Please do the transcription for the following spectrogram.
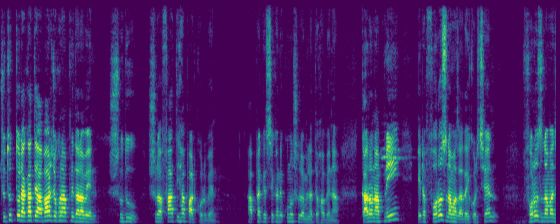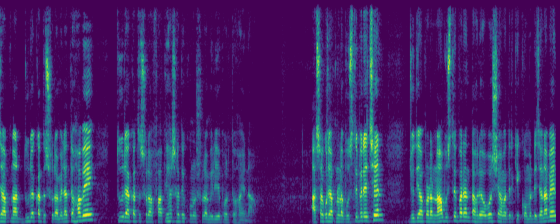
চতুর্থ রাকাতে আবার যখন আপনি দাঁড়াবেন, শুধু সুরা ফাতিহা পাঠ করবেন। আপনাকে সেখানে কোনো সুরা মেলাতে হবে না। কারণ আপনি এটা ফরজ নামাজ আদায় করছেন। ফরজ নামাজে আপনার দু রাকাতে সুরা মেলাতে হবে। দুই রাকাতে সুরা ফাতিহার সাথে কোনো সুরা মিলিয়ে পড়তে হয় না। আশা করি আপনারা বুঝতে পেরেছেন। যদি আপনারা না বুঝতে পারেন, তাহলে অবশ্যই আমাদেরকে কমেন্টে জানাবেন।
